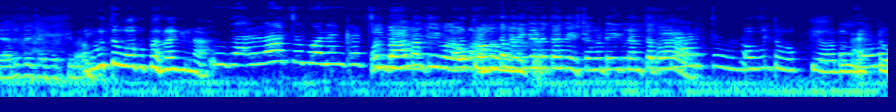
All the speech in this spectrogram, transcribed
ಯಾರು ಬೇಜಾರು ಬರ್ತೀವಿ ಅವತ್ತ ಹೋಗು ಪರವಾಗಿಲ್ಲ. ತಾನೆ ಇಷ್ಟ ಗಂಟೆ ಈಗ ನಂತ ಬಾ. ಹೋಗ್ತೀಯ ನನ್ ಬಿಟ್ಟು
